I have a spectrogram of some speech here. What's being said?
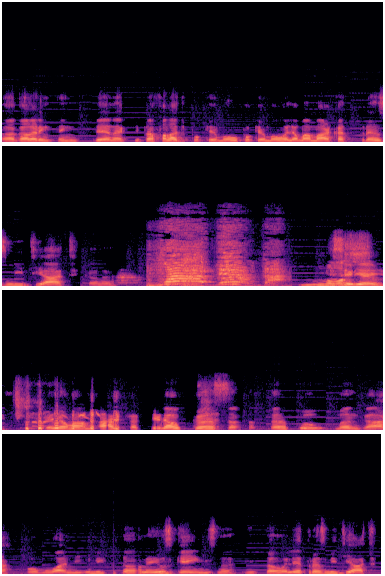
a galera entender, né? Que pra falar de Pokémon, o Pokémon ele é uma marca transmediática, né? O Nossa. que seria isso? Ele é uma marca que ele alcança tanto mangá como o anime e também os games, né? Então ele é transmediático.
